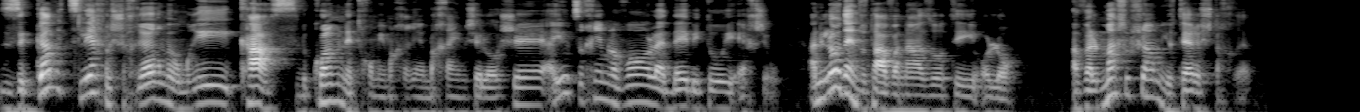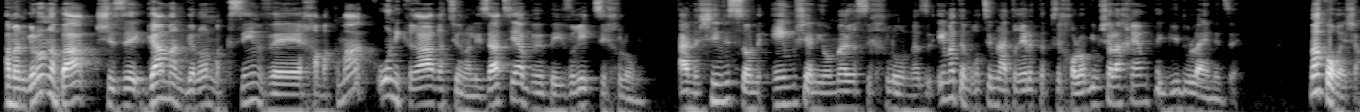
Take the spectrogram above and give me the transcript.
זה גם הצליח לשחרר מעומרי כעס וכל מיני תחומים אחרים בחיים שלו שהיו צריכים לבוא לידי ביטוי איכשהו. אני לא יודע אם זאת ההבנה הזאת או לא, אבל משהו שם יותר השתחרר. המנגנון הבא, שזה גם מנגנון מקסים וחמקמק, הוא נקרא רציונליזציה ובעברית סכלון. אנשים שונאים שאני אומר סכלון, אז אם אתם רוצים להטריל את הפסיכולוגים שלכם, תגידו להם את זה. מה קורה שם?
